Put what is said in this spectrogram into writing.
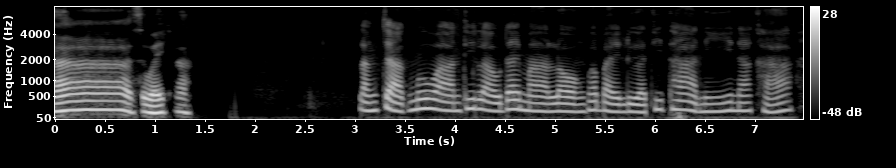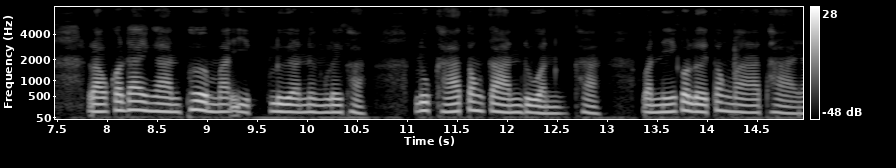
ค่ะ สวยค่ะ หลังจากเมื่อวานที่เราได้มาลองผ้าใบเรือที่ท่านี้นะคะ เราก็ได้งานเพิ่มมาอีกเรือหนึ่งเลยค่ะ ลูกค้าต้องการด่วนค่ะวันนี้ก็เลยต้องมาถ่าย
